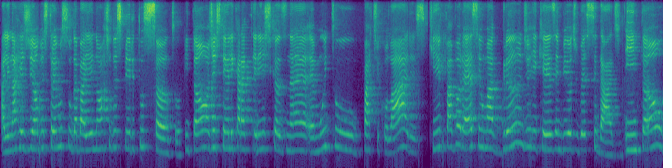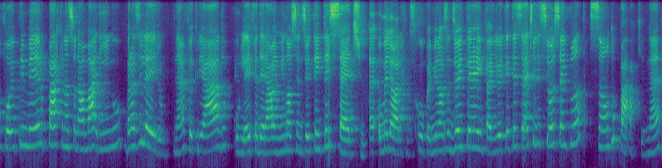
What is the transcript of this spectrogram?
ali na região do extremo sul da Bahia e norte do Espírito Santo. Então, a gente tem ali características né, é, muito particulares que favorecem uma grande riqueza em biodiversidade. E, então, foi o primeiro Parque Nacional Marinho brasileiro, né? Foi criado por lei federal em 1987. É, ou melhor, desculpa, em 1980. Em 87 iniciou-se a implantação do parque, né?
